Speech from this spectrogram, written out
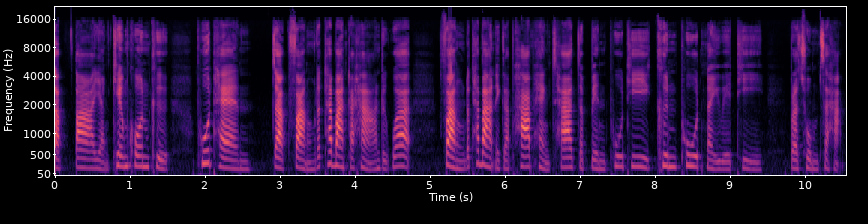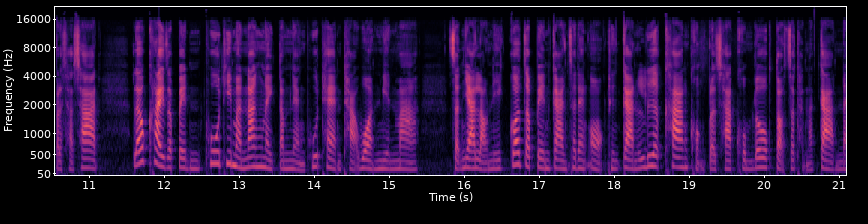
จับตาอย่างเข้มข้นคือ ผู้แทนจากฝั่งรัฐบาลทหารหรือว่าฝั่งรัฐบาลเอกภาพแห่งชาติจะเป็นผู้ที่ขึ้นพูดในเวที ประชุมสหประชาชาติ แล้วใครจะเป็นผู้ที่มานั่งในตำแหน่งผู้แทนถาวรเมียนมา สัญญาณเหล่านี้ก็จะเป็นการแสดงออกถึงการเลือกข้างของประชาคมโลกต่อสถานการณ์ใน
